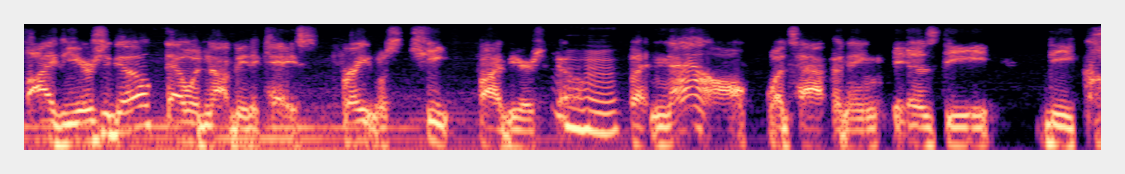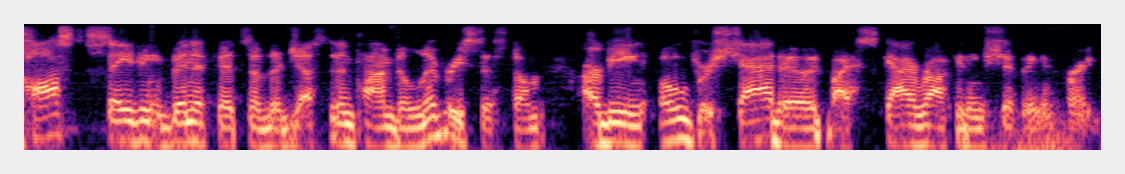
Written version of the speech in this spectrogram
Five years ago, that would not be the case. Freight was cheap five years ago. Mm-hmm. But now what's happening is the the cost saving benefits of the just in time delivery system are being overshadowed by skyrocketing shipping and freight.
